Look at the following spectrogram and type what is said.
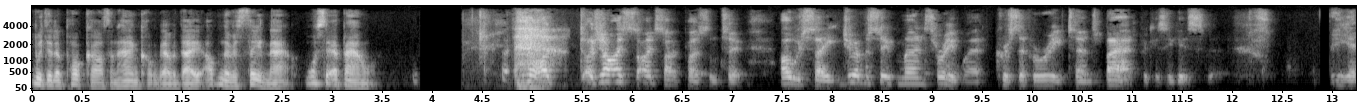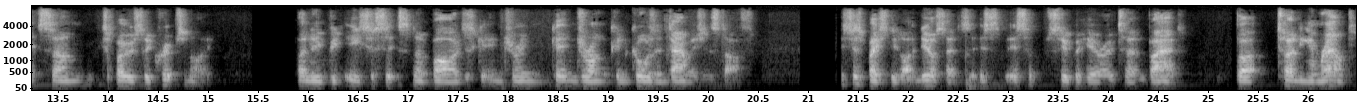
we did a podcast on Hancock the other day, I've never seen that. What's it about? No, I, I, you know, I, I'd say person too. I would say, do you remember Superman three where Christopher Reeve turns bad because he gets he gets um, exposed to kryptonite, and he just sits in a bar just getting drink, getting drunk and causing damage and stuff. It's just basically like Neil said, it's it's, it's a superhero turned bad, but turning him round.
